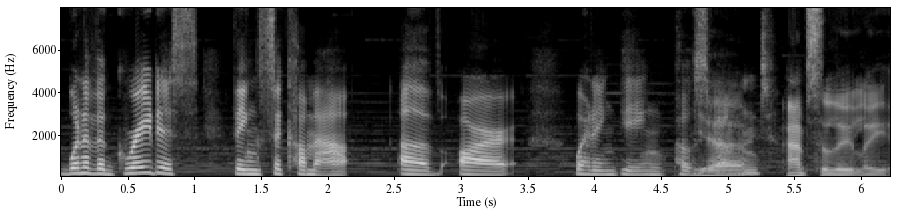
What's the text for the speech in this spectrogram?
one of the greatest things to come out of our wedding being postponed. Absolutely.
